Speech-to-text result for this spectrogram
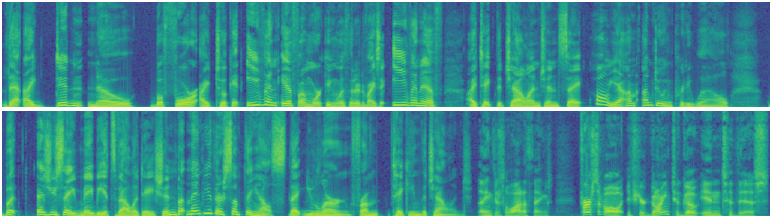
that I didn't know before I took it, even if I'm working with an advisor, even if I take the challenge and say, oh, yeah, I'm, I'm doing pretty well. But as you say, maybe it's validation, but maybe there's something else that you learn from taking the challenge. I think there's a lot of things. First of all, if you're going to go into this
